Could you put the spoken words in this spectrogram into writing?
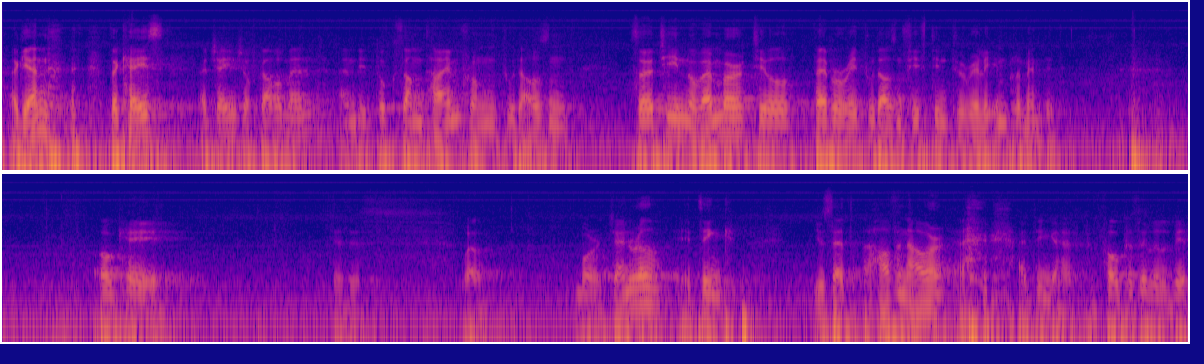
again, the case, a change of government and it took some time from 2013 November till February 2015 to really implement it. Okay, this is, well, more general. I think you said half an hour. I think I have to focus a little bit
